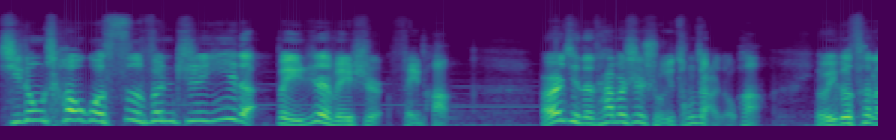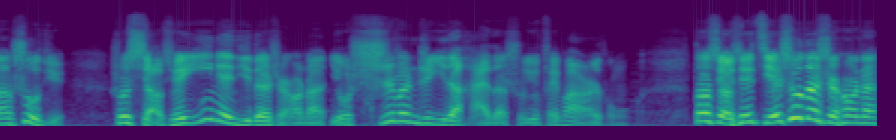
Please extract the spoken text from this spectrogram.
其中超过四分之一的被认为是肥胖，而且呢，他们是属于从小就胖。有一个测量数据说，小学一年级的时候呢，有十分之一的孩子属于肥胖儿童，到小学结束的时候呢，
